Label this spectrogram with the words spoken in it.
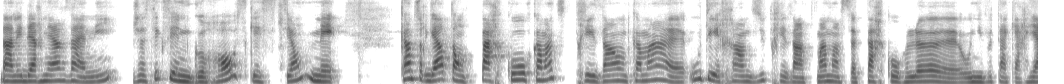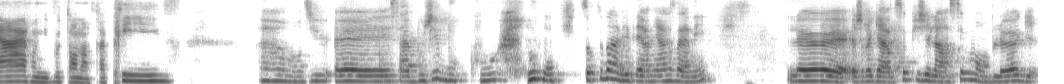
dans les dernières années. Je sais que c'est une grosse question, mais quand tu regardes ton parcours, comment tu te présentes, comment, où tu es rendu présentement dans ce parcours-là au niveau de ta carrière, au niveau de ton entreprise? Oh mon Dieu, euh, ça a bougé beaucoup, surtout dans les dernières années. Là, je regarde ça, puis j'ai lancé mon blog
